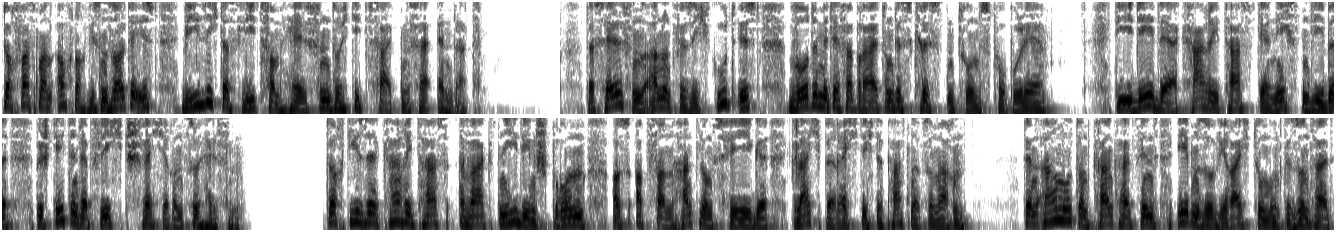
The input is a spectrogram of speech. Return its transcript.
Doch was man auch noch wissen sollte, ist, wie sich das Lied vom Helfen durch die Zeiten verändert. Dass Helfen an und für sich gut ist, wurde mit der Verbreitung des Christentums populär. Die Idee der Caritas, der Nächstenliebe, besteht in der Pflicht, Schwächeren zu helfen. Doch diese Caritas wagt nie den Sprung, aus Opfern handlungsfähige, gleichberechtigte Partner zu machen. Denn Armut und Krankheit sind, ebenso wie Reichtum und Gesundheit,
